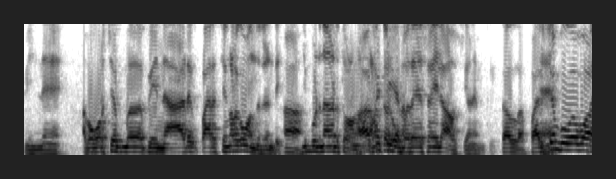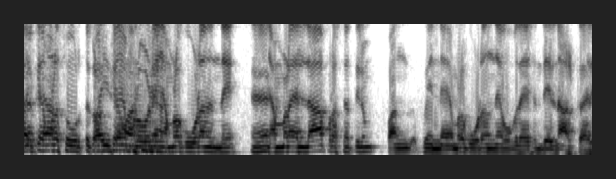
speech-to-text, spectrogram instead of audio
പിന്നെ അപ്പൊ കുറച്ച് പിന്നെ ആട് പരസ്യങ്ങളൊക്കെ വന്നിട്ടുണ്ട്. ഇവിടുന്ന് അങ്ങോട്ട് തുടങ്ങാം. ഉപദേശം അതിൽ ആവശ്യമാണ് നമുക്ക്. പരസ്യം നമ്മളെ സുഹൃത്തുക്കളൊക്കെ നമ്മളോട് നമ്മളെ കൂടെ നിന്ന് നമ്മളെ എല്ലാ പ്രശ്നത്തിലും പങ്ക് പിന്നെ നമ്മളെ കൂടെ നിന്ന് ഉപദേശം തരുന്ന ആൾക്കാർ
